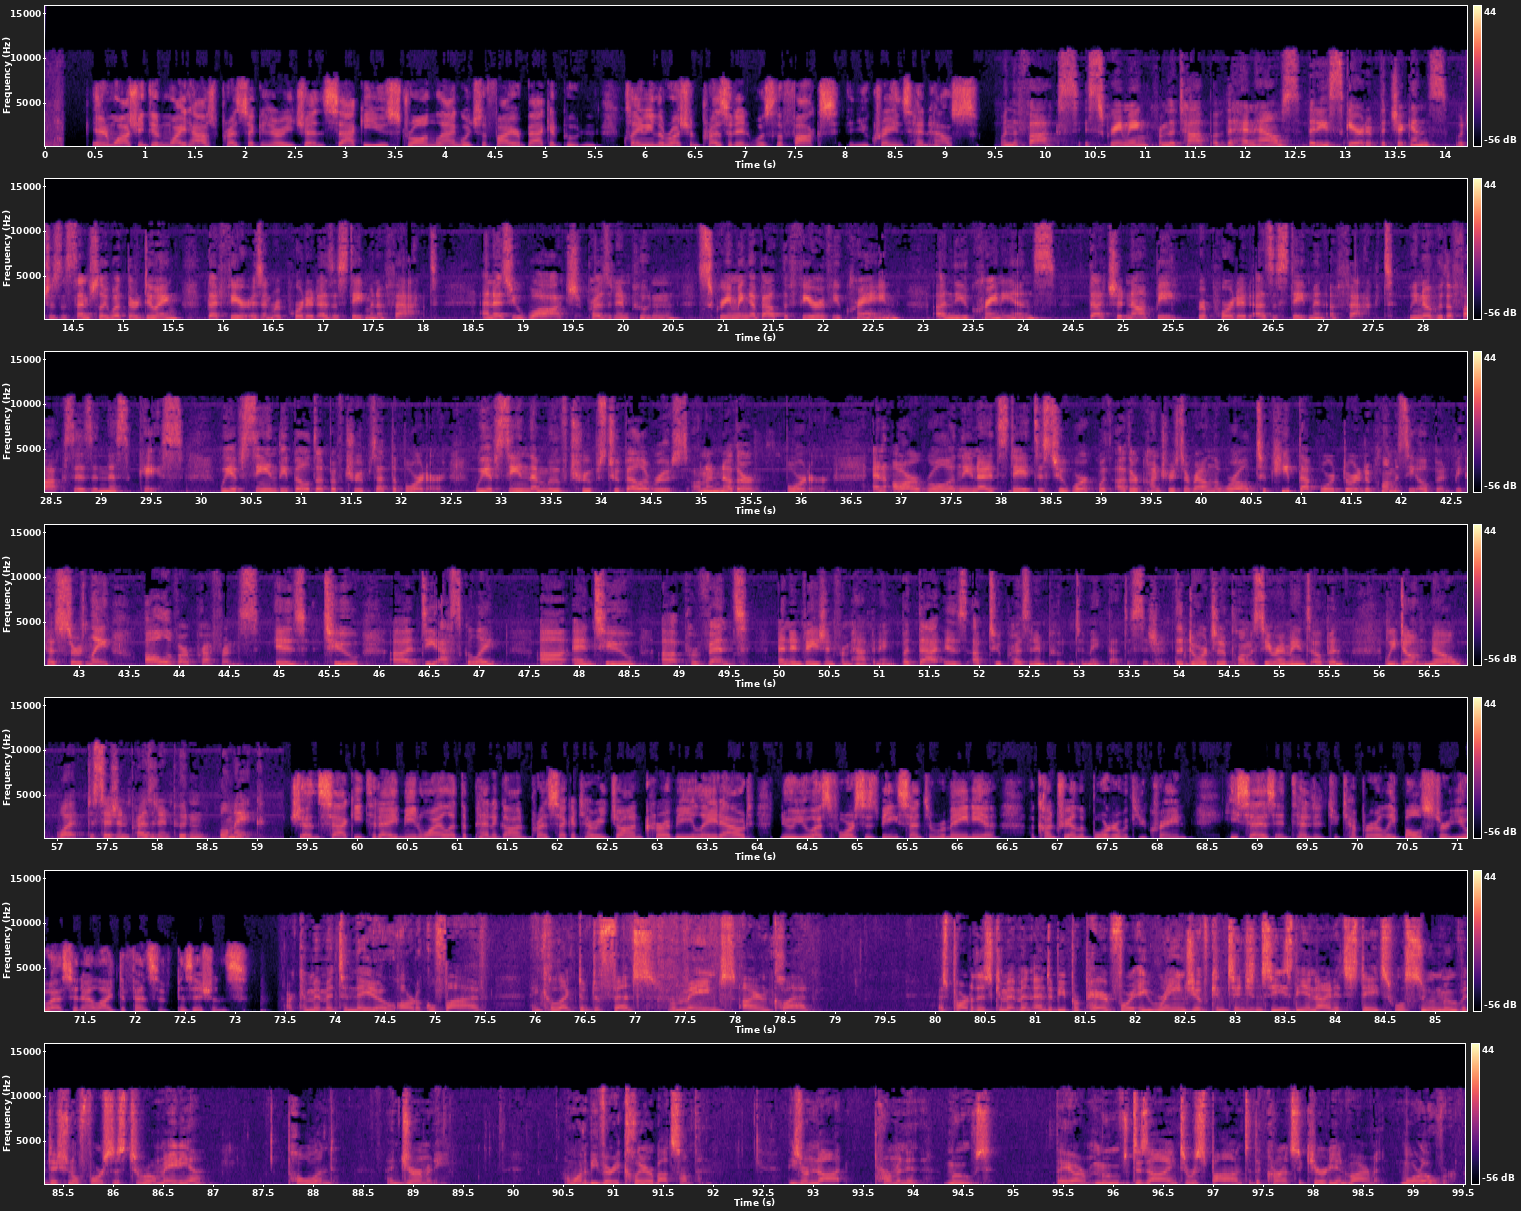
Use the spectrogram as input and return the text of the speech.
in Washington, White House Press Secretary Jen Psaki used strong language to fire back at Putin, claiming the Russian president was the fox in Ukraine's henhouse. When the fox is screaming from the top of the henhouse that he's scared of the chickens, which is essentially what they're doing, that fear isn't reported as a statement of fact. And as you watch President Putin screaming about the fear of Ukraine and the Ukrainians, that should not be reported as a statement of fact. We know who the fox is in this case. We have seen the buildup of troops at the border. We have seen them move troops to Belarus on another border. And our role in the United States is to work with other countries around the world to keep that border to diplomacy open, because certainly all of our preference is to uh, de escalate uh, and to uh, prevent an invasion from happening. But that is up to President Putin to make that decision. The door to diplomacy remains open. We don't know what decision President Putin will make. Jen Psaki today. Meanwhile, at the Pentagon, Press Secretary John Kirby laid out new U.S. forces being sent to Romania, a country on the border with Ukraine. He says intended to temporarily bolster U.S. and allied defensive positions. Our commitment to NATO, Article 5, and collective defense remains ironclad. As part of this commitment and to be prepared for a range of contingencies, the United States will soon move additional forces to Romania, Poland, and Germany. I want to be very clear about something. These are not permanent moves. They are moves designed to respond to the current security environment. Moreover,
